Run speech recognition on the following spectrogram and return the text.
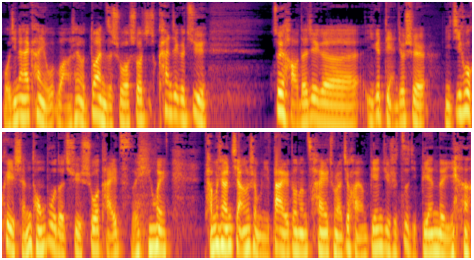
我今天还看有网上有段子说说看这个剧最好的这个一个点就是你几乎可以神同步的去说台词，因为。他们想讲什么，你大约都能猜出来，就好像编剧是自己编的一样。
